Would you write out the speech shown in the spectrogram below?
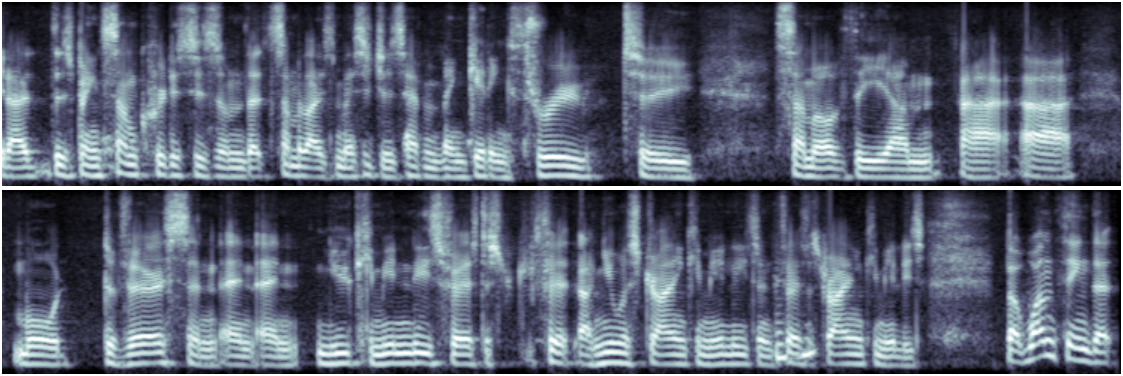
you know, there's been some criticism that some of those messages haven't been getting through to some of the um, uh, uh, more diverse and, and, and new communities, first uh, new Australian communities and 1st mm-hmm. Australian communities. But one thing that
